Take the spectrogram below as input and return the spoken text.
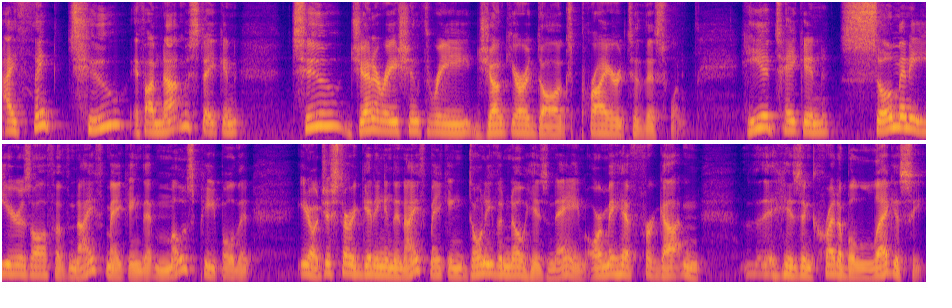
I think, two, if I'm not mistaken, two Generation 3 Junkyard Dogs prior to this one. He had taken so many years off of knife making that most people that, you know, just started getting into knife making don't even know his name or may have forgotten his incredible legacy.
